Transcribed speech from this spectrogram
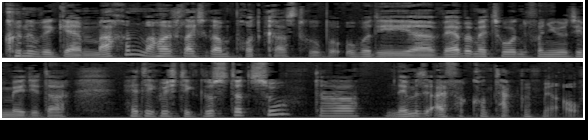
können wir gerne machen. Machen wir vielleicht sogar einen Podcast drüber, über die äh, Werbemethoden von Unity Media. Da hätte ich richtig Lust dazu. Da nehmen Sie einfach Kontakt mit mir auf.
